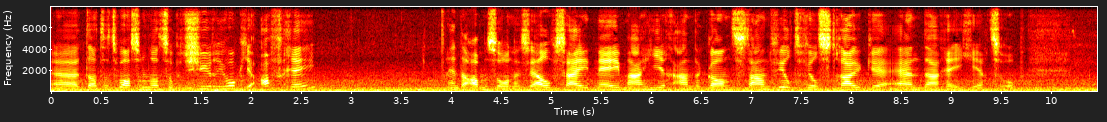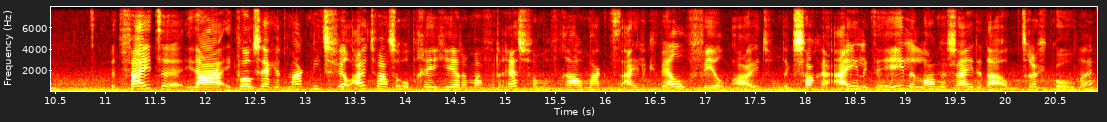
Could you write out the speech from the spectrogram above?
uh, dat het was omdat ze op het juryhokje afreed. En de Amazone zelf zei: nee, maar hier aan de kant staan veel te veel struiken en daar reageert ze op. Het feit, ja, ik wou zeggen, het maakt niet zoveel uit waar ze op reageerden, maar voor de rest van mijn verhaal maakt het eigenlijk wel veel uit. Want ik zag er eigenlijk de hele lange zijde daarop terugkomen.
